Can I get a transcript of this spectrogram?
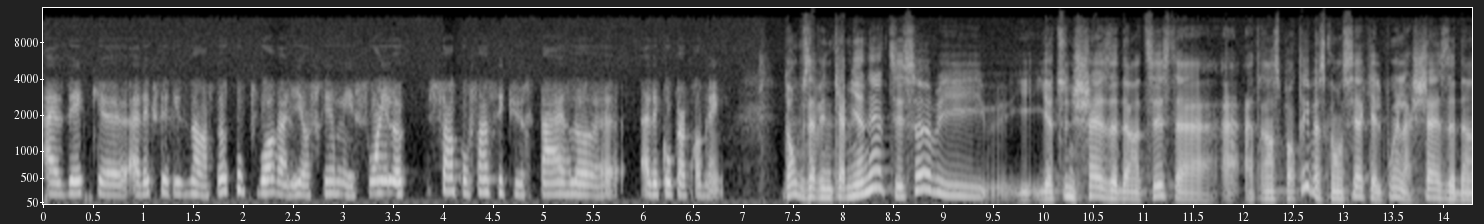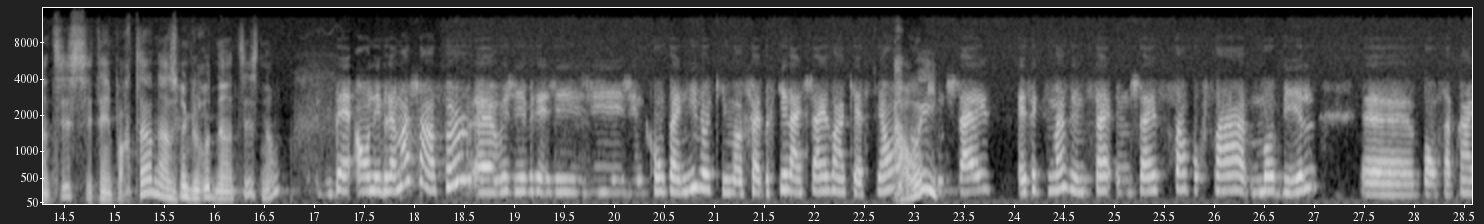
avec, euh, avec ces résidences-là pour pouvoir aller offrir mes soins là, 100% sécuritaires là, euh, avec aucun problème. Donc, vous avez une camionnette, c'est ça? y a-t-il une chaise de dentiste à, transporter? Parce qu'on sait à quel point la chaise de dentiste, c'est important dans un bureau de dentiste, non? Bien, on est vraiment chanceux. Euh, j'ai une compagnie là, qui m'a fabriqué la chaise en question. Ah oui? Une chaise, effectivement, c'est une, chaise 100% mobile. Euh, bon, ça prend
